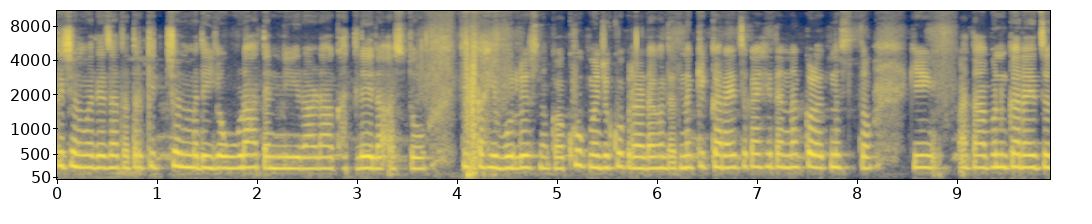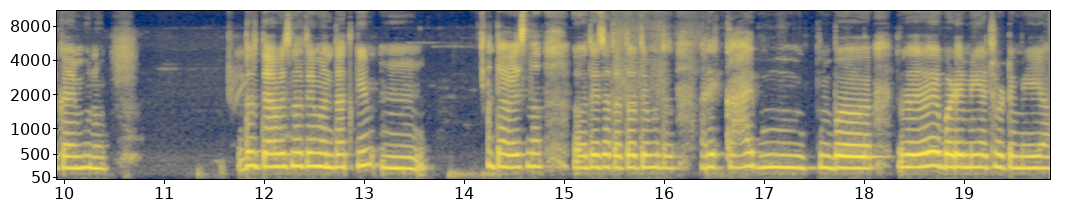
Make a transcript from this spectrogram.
किचनमध्ये जातात. तर किचनमध्ये एवढा त्यांनी राडा घातलेला असतो की काही बोलूच नका. खूप म्हणजे खूप राडा घालतात. नक्की करायचं काय हे त्यांना कळत नसतं की आता आपण करायचं काय म्हणून. तर त्यावेळेस ना ते म्हणतात की त्यावेळेस ना ते जातात तर ते म्हणतात अरे काय ब ए बडे मिया छोटे मिया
